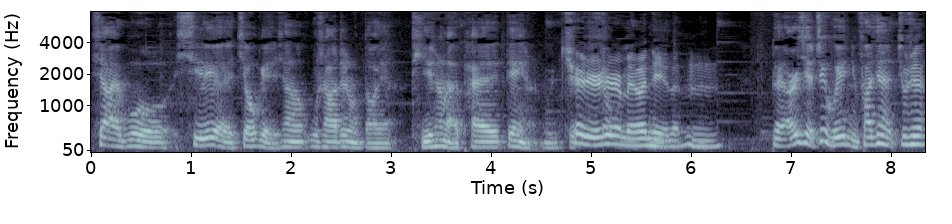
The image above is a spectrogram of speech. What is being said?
下一部系列交给像误杀这种导演提上来拍电影，确实是没问题的，嗯。对，而且这回你发现就是，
